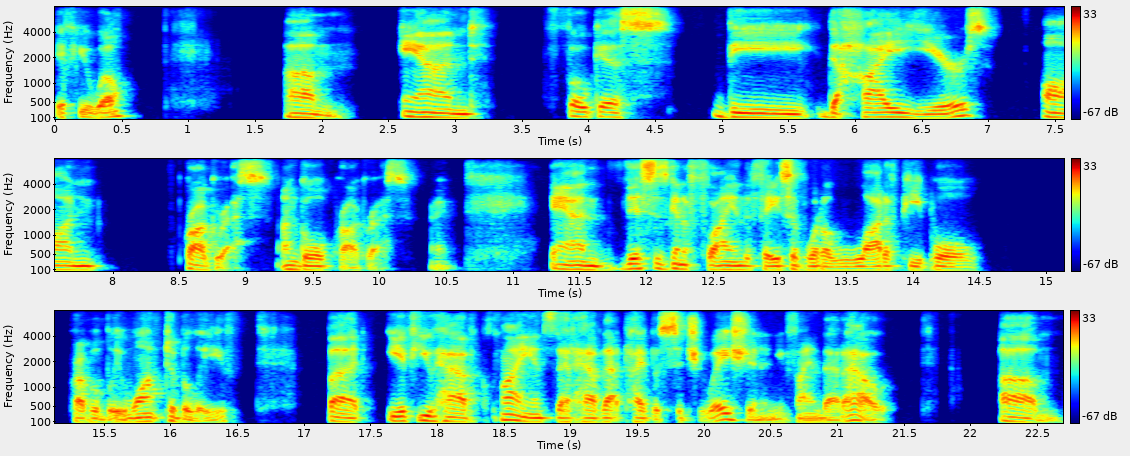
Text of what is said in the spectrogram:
if you will, um, and focus the the high years on progress, on goal progress, right? And this is going to fly in the face of what a lot of people probably want to believe. But if you have clients that have that type of situation and you find that out, um,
